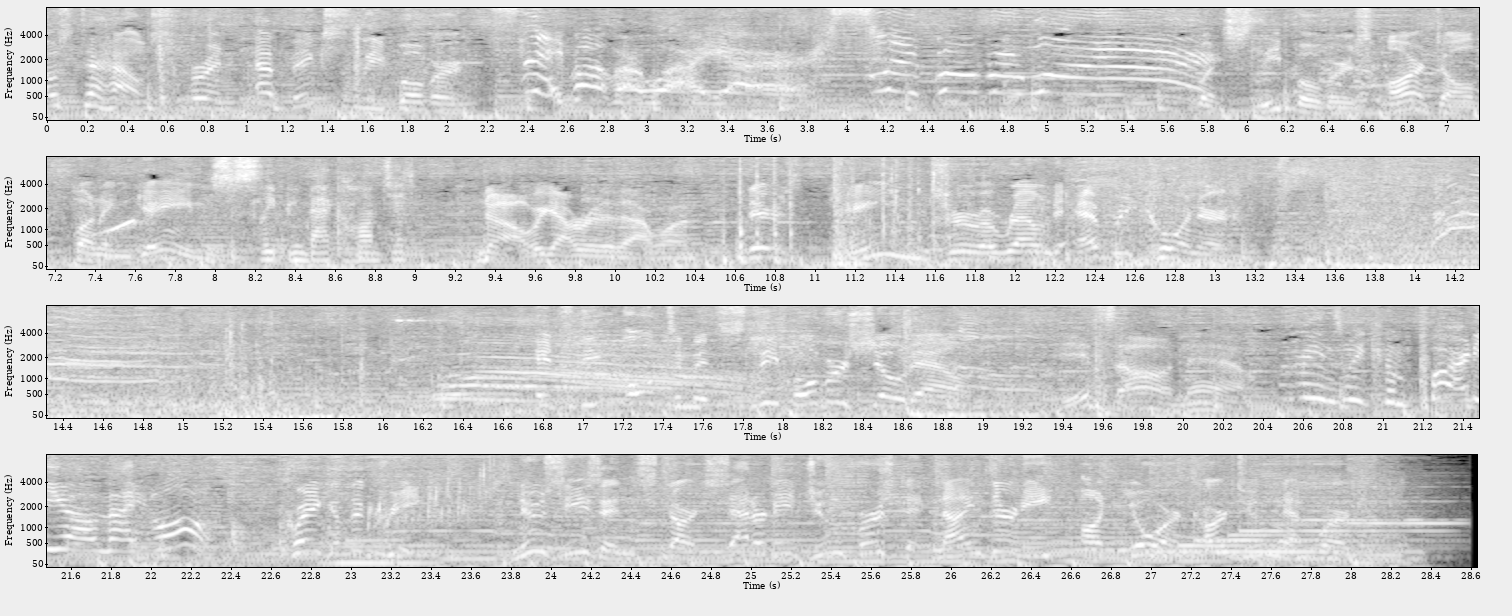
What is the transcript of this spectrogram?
house to house for an epic sleepover. Sleepover Warriors! Sleepover Warriors! But sleepovers aren't all fun and games. Is the sleeping bag haunted? No, we got rid of that one. There's danger around every corner. Ah! It's the ultimate sleepover showdown. It's on now. Means we can party all night long. Craig of the Creek. New season starts Saturday, June 1st at 9:30 on your Cartoon Network.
